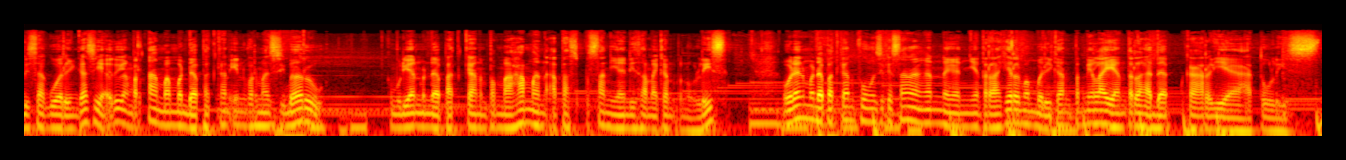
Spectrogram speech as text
bisa gue ringkas yaitu yang pertama mendapatkan informasi baru Kemudian mendapatkan pemahaman atas pesan yang disampaikan penulis Kemudian mendapatkan fungsi kesenangan dengan yang terakhir memberikan penilaian terhadap karya tulis.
